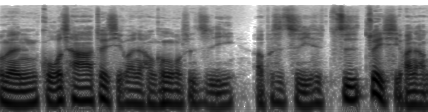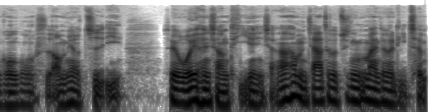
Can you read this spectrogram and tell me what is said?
我们国差最喜欢的航空公司之一，而不是之一，是之最喜欢的航空公司哦，没有之一。所以我也很想体验一下。那他们家这个最近卖这个里程，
